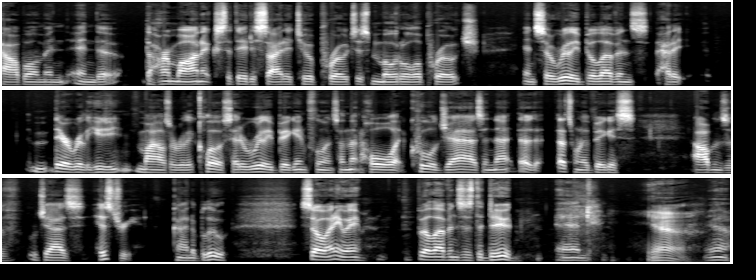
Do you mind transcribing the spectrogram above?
album and and the the harmonics that they decided to approach this modal approach. And so really bill evans had a they're really he miles are really close had a really big influence on that whole like cool jazz and that, that that's one of the biggest albums of jazz history kind of blue so anyway bill evans is the dude and Yeah. yeah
